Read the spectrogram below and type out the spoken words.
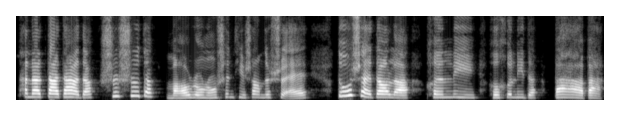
他那大大的、湿湿的、毛茸茸身体上的水都甩到了亨利和亨利的爸爸，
